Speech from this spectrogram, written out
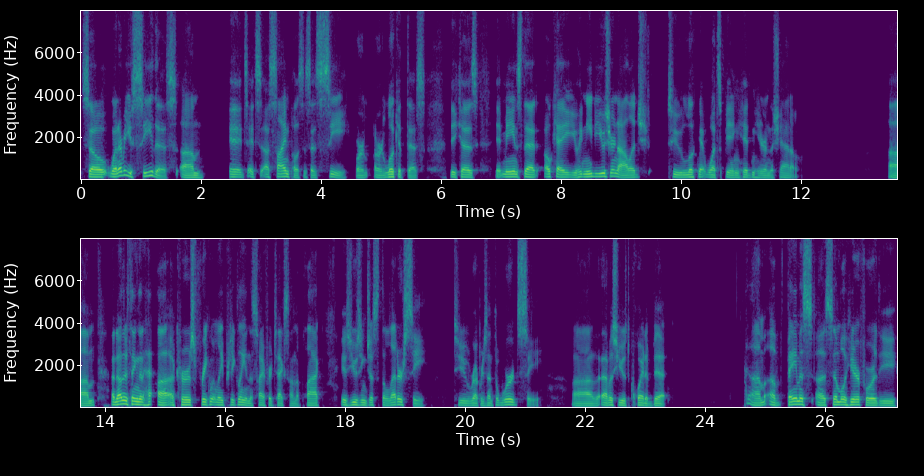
So whenever you see this, um, it's it's a signpost that says "see" or or "look at this," because it means that okay, you need to use your knowledge to look at what's being hidden here in the shadow. Um, another thing that ha- uh, occurs frequently, particularly in the ciphertext on the plaque, is using just the letter C to represent the word C. Uh, that was used quite a bit. Um, a famous uh, symbol here for the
